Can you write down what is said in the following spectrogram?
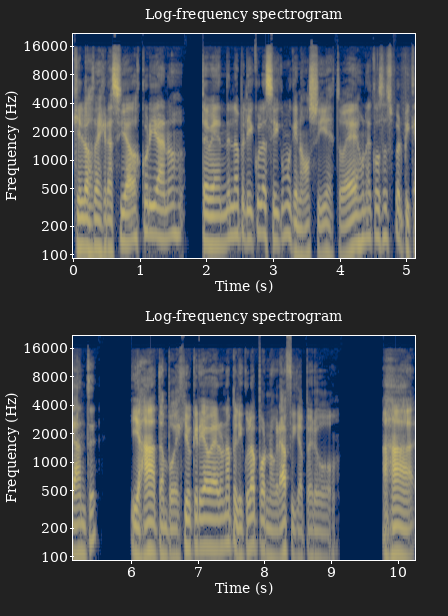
que los desgraciados coreanos te venden la película así como que no, sí, esto es una cosa súper picante. Y ajá, tampoco es que yo quería ver una película pornográfica, pero ajá,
